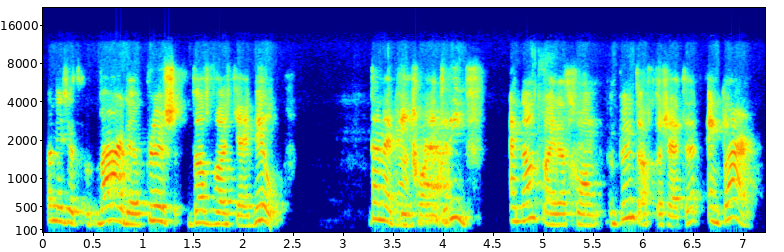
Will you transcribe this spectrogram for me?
Dan is het waarde plus dat wat jij wil. Dan heb je ja, gewoon een tarief. En dan kan je dat gewoon een punt achter zetten en klaar.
